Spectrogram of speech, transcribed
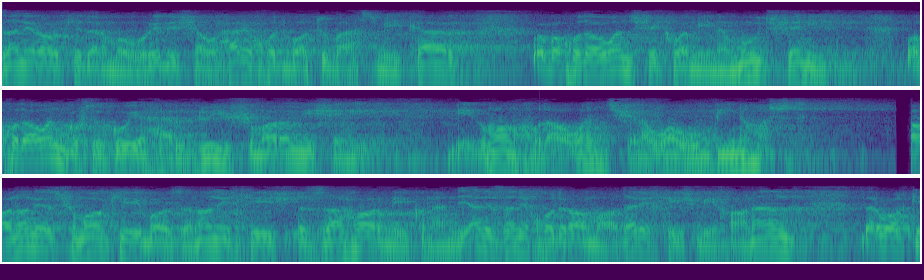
زنی را که در مورد شوهر خود با تو بحث می کرد و به خداوند شکوه می نمود شنید. و خداوند گفتگوی هر دوی شما را می شنید. بیگمان خداوند شنوا و بیناست. آنانی از شما که با زنان خیش زهار می کنند یعنی زن خود را مادر خیش می خوانند در واقع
